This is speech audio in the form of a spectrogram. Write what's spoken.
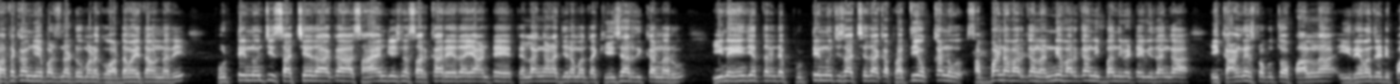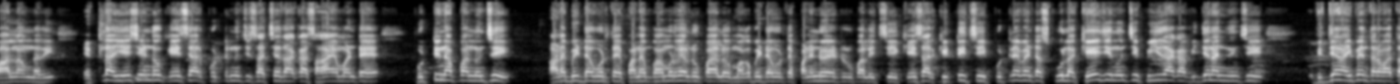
పథకం చేపడుతున్నట్టు మనకు అర్థమవుతా ఉన్నది. పుట్టిన నుంచి సచ్చేదాకా సహాయం చేసిన సర్కార్ ఏదయ్యా అంటే తెలంగాణ జనమంతా కేసీఆర్ దిక్కన్నారు ఈయన ఏం చెప్తారంటే పుట్టిన నుంచి సచ్చేదాకా ప్రతి ఒక్కరు సబ్బండ వర్గాలను అన్ని వర్గాలను ఇబ్బంది పెట్టే విధంగా ఈ కాంగ్రెస్ ప్రభుత్వ పాలన ఈ రేవంత్ రెడ్డి పాలన ఉన్నది. ఎట్లా చేసిండో కేసీఆర్ పుట్టిన నుంచి సచ్చేదాకా సహాయం అంటే పుట్టినప్పటి నుంచి ఆడబిడ్డ పుడితే పన్న పదమూడు వేల రూపాయలు మగబిడ్డ పుడితే పన్నెండు వేల రూపాయలు ఇచ్చి కేసీఆర్ కిట్ ఇచ్చి పుట్టిన వెంట స్కూల్లో కేజీ నుంచి పీజీ దాకా విద్యను అందించి విద్యను అయిపోయిన తర్వాత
